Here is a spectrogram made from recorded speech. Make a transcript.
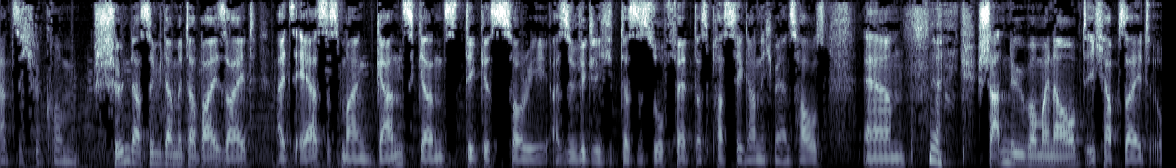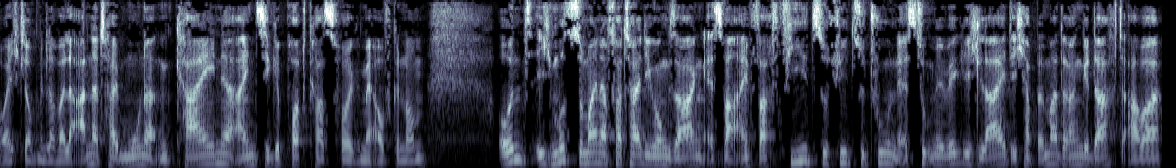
herzlich willkommen. Schön, dass ihr wieder mit dabei seid. Als erstes mal ein ganz, ganz dickes Sorry. Also wirklich, das ist so fett, das passt hier gar nicht mehr ins Haus. Ähm, Schande über mein Haupt. Ich habe seit, oh, ich glaube mittlerweile anderthalb Monaten keine einzige Podcast-Folge mehr aufgenommen. Und ich muss zu meiner Verteidigung sagen, es war einfach viel zu viel zu tun. Es tut mir wirklich leid. Ich habe immer dran gedacht, aber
